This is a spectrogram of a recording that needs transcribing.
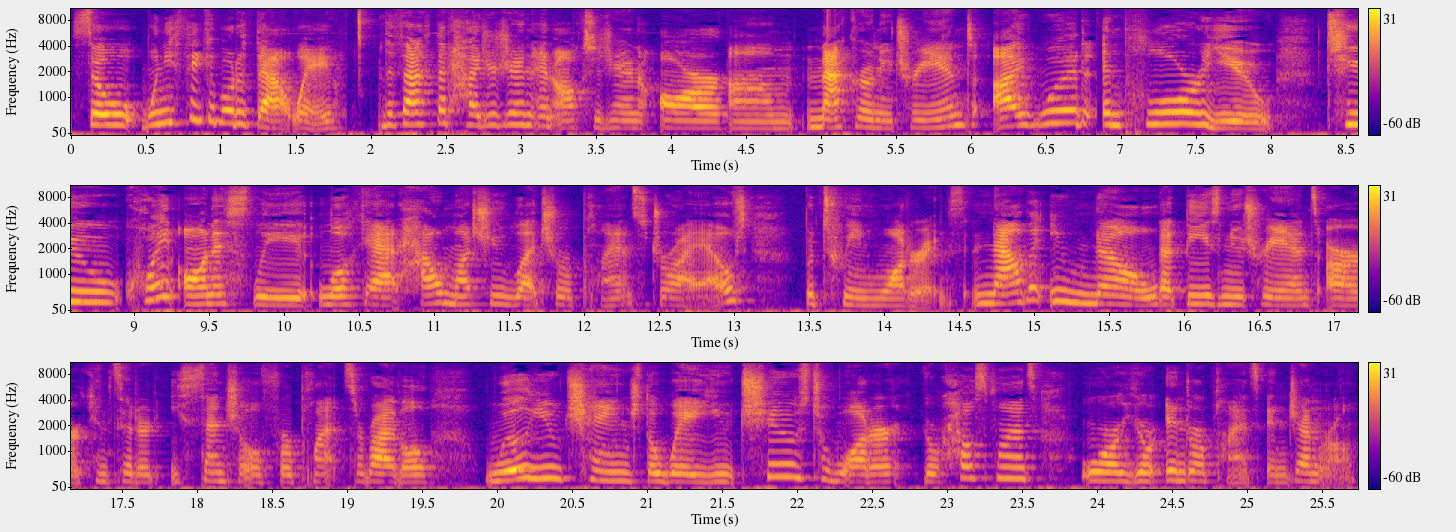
So when you think about it that way, the fact that hydrogen and oxygen are um, macronutrient, I would implore you to quite honestly look at how much you let your plants dry out between waterings. Now that you know that these nutrients are considered essential for plant survival, will you change the way you choose to water your houseplants or your indoor plants in general?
